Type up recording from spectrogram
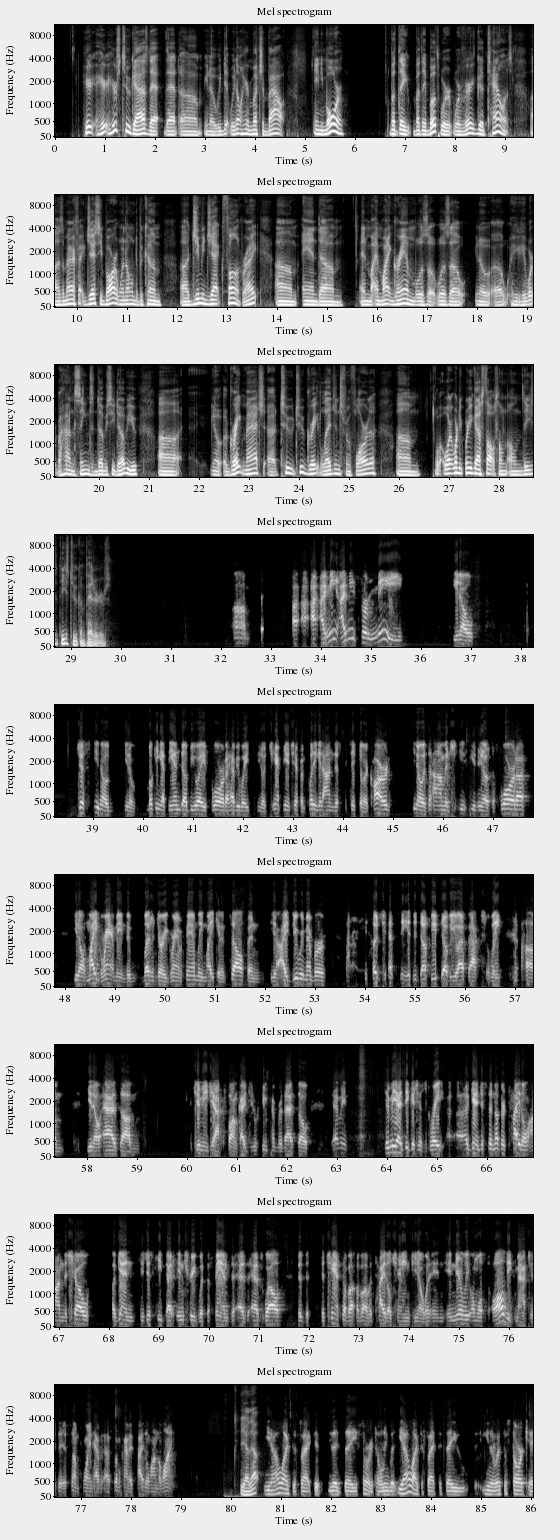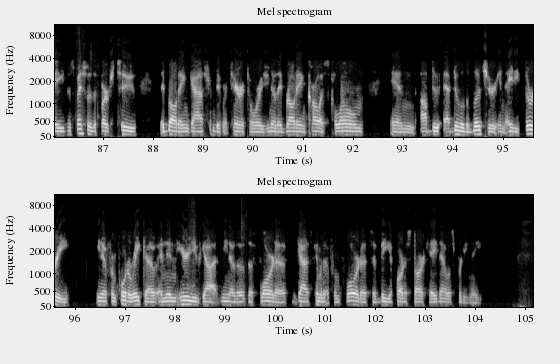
here, here here's two guys that that um, you know we di- we don't hear much about anymore, but they but they both were were very good talents. Uh, as a matter of fact, Jesse Barr went on to become uh, Jimmy Jack Funk, right? Um, and um, and and Mike Graham was a, was a you know uh, he, he worked behind the scenes in WCW. Uh, you know, a great match. Uh, two two great legends from Florida. Um, what what what are, what are you guys' thoughts on on these these two competitors? Um, I, I, I mean, I mean, for me, you know, just you know, you know, looking at the NWA Florida Heavyweight, you know, Championship and putting it on this particular card, you know, as an homage, you, you know, to Florida. You know, Mike Graham, I mean, the legendary Graham family, Mike in itself, and you know, I do remember, you know, Jesse in the WWF actually, um, you know, as um, Jimmy Jack Funk. I do remember that. So, I mean, to me, I think it's just great. Uh, again, just another title on the show. Again, to just keep that intrigue with the fans as as well. The, the, the chance of a, of, of a title change, you know, in, in nearly almost all these matches at some point have, have some kind of title on the line. Yeah, that Yeah, I like the fact that they, they sorry Tony, but yeah, I like the fact that they, you know, at the Starcades, especially the first two, they brought in guys from different territories. You know, they brought in Carlos Colon and Abdul Abdullah the Butcher in '83. You know, from Puerto Rico, and then here you've got you know the the Florida guys coming up from Florida to be a part of Starrcade. That was pretty neat.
